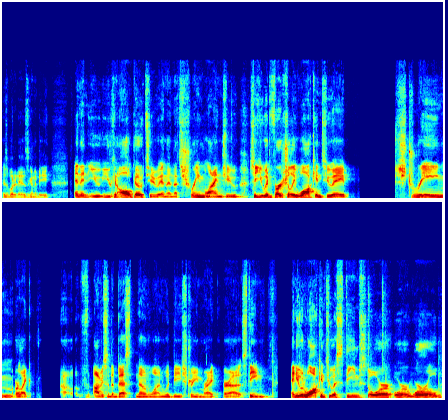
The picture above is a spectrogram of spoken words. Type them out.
is what it is going to be, and then you you can all go to, and then that streamlines you. So you would virtually walk into a stream or like, uh, obviously the best known one would be Stream, right, or uh, Steam, and you would walk into a Steam store or world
